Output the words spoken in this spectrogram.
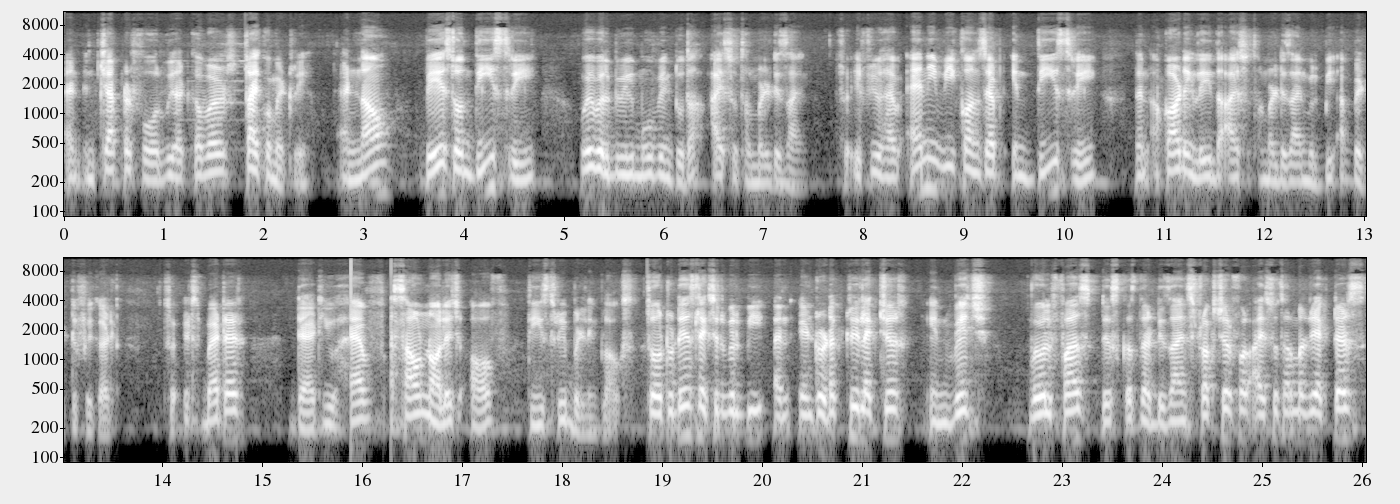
and in chapter 4 we had covered stoichiometry. And now based on these three we will be moving to the isothermal design. So if you have any weak concept in these three then accordingly the isothermal design will be a bit difficult. So it's better that you have a sound knowledge of these three building blocks. So today's lecture will be an introductory lecture in which we will first discuss the design structure for isothermal reactors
